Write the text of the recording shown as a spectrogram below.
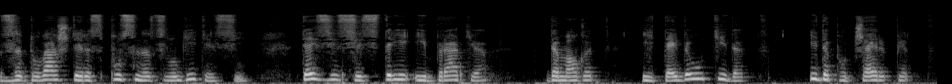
за това ще разпусна слугите си, тези сестри и братя, да могат и те да отидат и да почерпят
